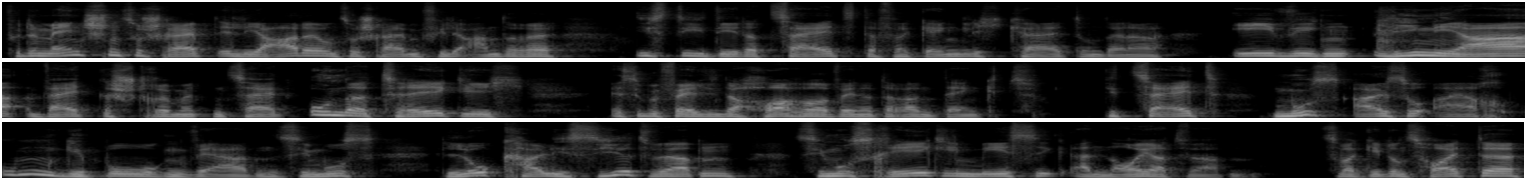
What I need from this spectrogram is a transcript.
Für den Menschen, so schreibt Eliade und so schreiben viele andere, ist die Idee der Zeit, der Vergänglichkeit und einer ewigen, linear weiterströmenden Zeit unerträglich. Es überfällt ihn der Horror, wenn er daran denkt. Die Zeit muss also auch umgebogen werden. Sie muss lokalisiert werden. Sie muss regelmäßig erneuert werden. Zwar geht uns heute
